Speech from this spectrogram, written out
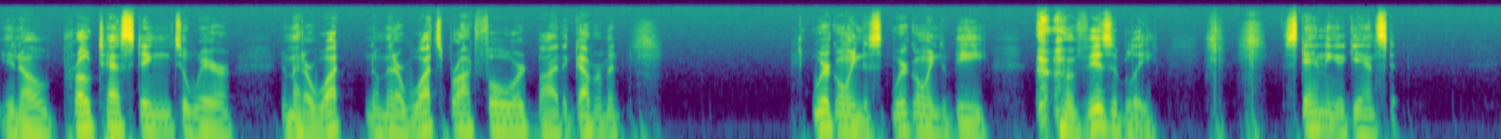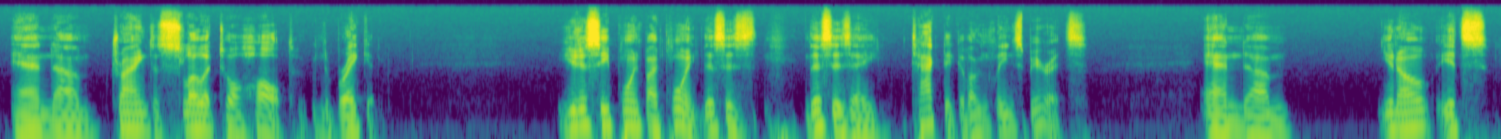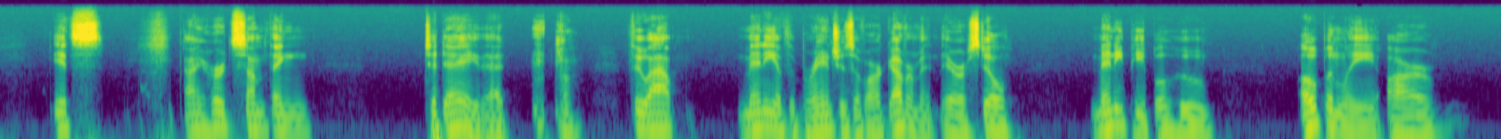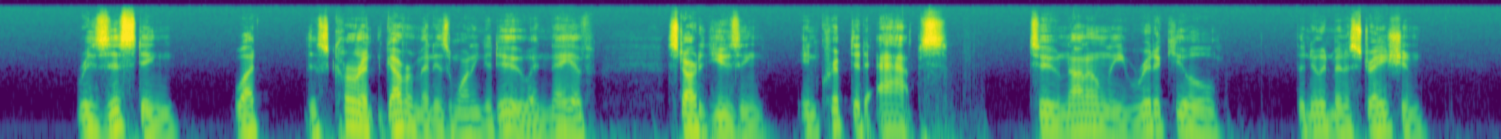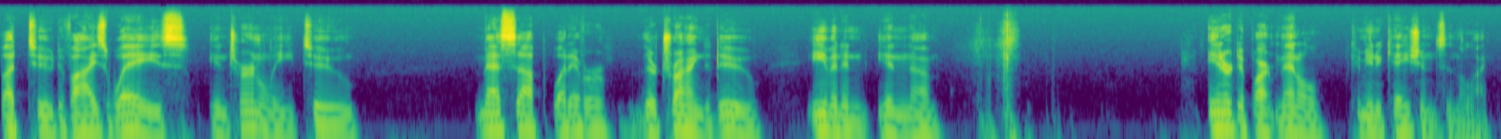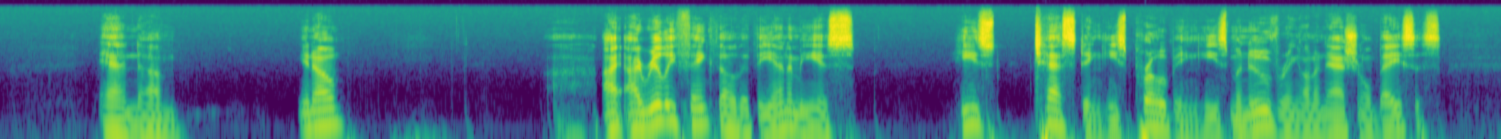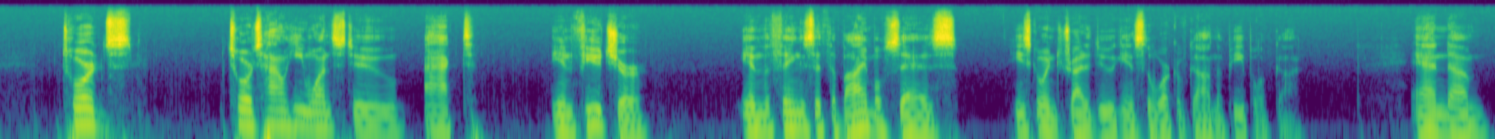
you know, protesting to where no matter what, no matter what's brought forward by the government, we're going to we're going to be visibly standing against it and um, trying to slow it to a halt and to break it. You just see point by point. This is this is a tactic of unclean spirits, and um, you know it's it's I heard something today that throughout many of the branches of our government, there are still many people who openly are resisting what this current government is wanting to do, and they have started using encrypted apps to not only ridicule the new administration but to devise ways internally to mess up whatever they're trying to do, even in in um, interdepartmental communications and the like. And um, you know, I I really think though that the enemy is he's testing, he's probing, he's maneuvering on a national basis towards towards how he wants to act in future in the things that the Bible says he's going to try to do against the work of God and the people of God. And um,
